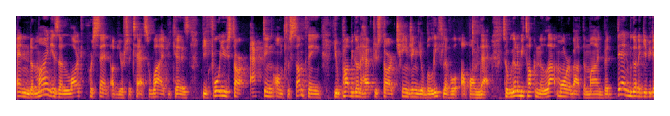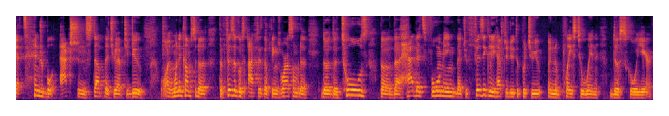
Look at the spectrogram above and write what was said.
And the mind is a large percent of your success. Why? Because before you start acting onto something, you're probably going to have to start changing your belief level up on that. So we're going to be talking a lot more about the mind, but then we're going to give you that tangible action stuff that you have to do. When it comes to the, the physical aspects of things, what are some of the, the, the tools, the, the habits forming that you physically have to do to put you in a place to win the school year.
